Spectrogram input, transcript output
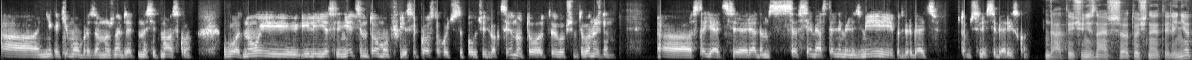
а, никаким образом. Нужно обязательно носить маску. Вот. Ну и или если нет симптомов, если просто хочется получить вакцину, то ты, в общем-то, вынужден э, стоять рядом со всеми остальными людьми и подвергать в том числе себя риску. Да, ты еще не знаешь, точно это или нет,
